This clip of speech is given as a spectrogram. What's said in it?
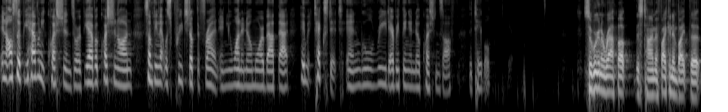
And also, if you have any questions or if you have a question on something that was preached up the front and you want to know more about that, hey, text it, and we'll read everything and no questions off the table. So we're going to wrap up this time. If I can invite the,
